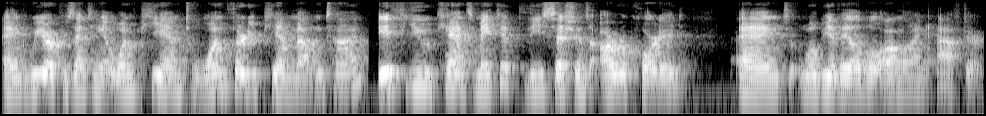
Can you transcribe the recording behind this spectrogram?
and we are presenting at 1 p.m. to 1.30 p.m. Mountain Time. If you can't make it, these sessions are recorded and will be available online after.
